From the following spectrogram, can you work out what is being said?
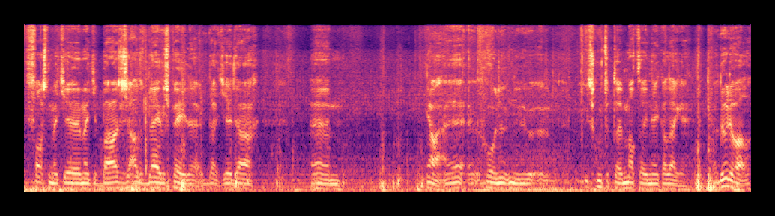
vast met je, met je basis altijd blijven spelen. Dat je daar um, ja, eh, gewoon eh, iets goeds op de mat neer kan leggen. Dat doe je wel.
